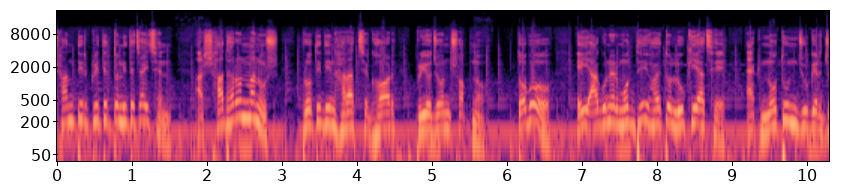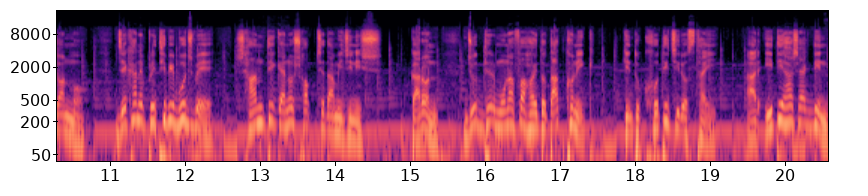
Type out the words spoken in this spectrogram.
শান্তির কৃতিত্ব নিতে চাইছেন, আর সাধারণ মানুষ প্রতিদিন হারাচ্ছে ঘর, প্রিয়জন, স্বপ্ন। তবুও এই আগুনের মধ্যেই হয়তো লুকিয়ে আছে এক নতুন যুগের জন্ম, যেখানে পৃথিবী বুঝবে শান্তি কেন সবচেয়ে দামি জিনিস। কারণ যুদ্ধের মুনাফা হয়তো তাৎক্ষণিক, কিন্তু ক্ষতি চিরস্থায়ী। আর ইতিহাস একদিন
